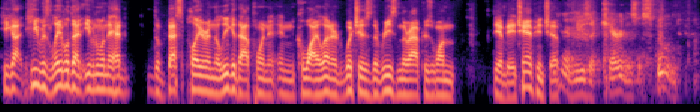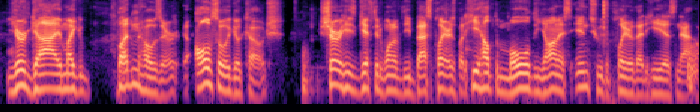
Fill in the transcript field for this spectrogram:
He got he was labeled that even when they had the best player in the league at that point in, in Kawhi Leonard, which is the reason the Raptors won the NBA championship. You're use a carrot as a spoon. Your guy Mike Budenholzer, also a good coach. Sure, he's gifted one of the best players, but he helped mold Giannis into the player that he is now.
